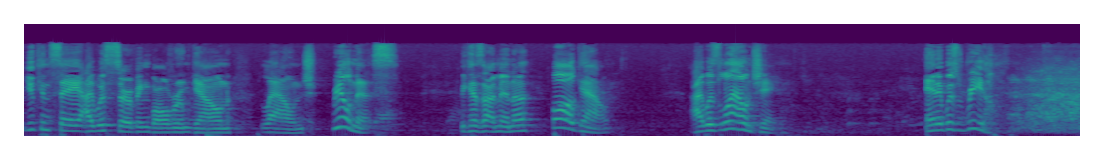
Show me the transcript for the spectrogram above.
you can say I was serving ballroom gown lounge realness because I'm in a ball gown. I was lounging, and it was real.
